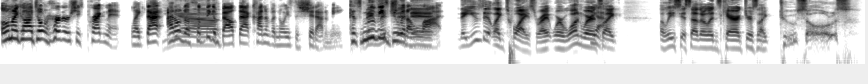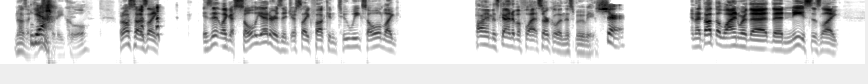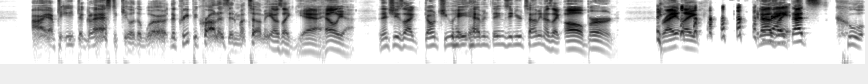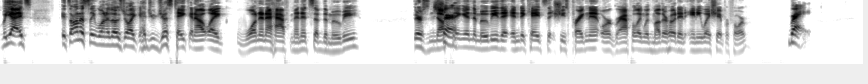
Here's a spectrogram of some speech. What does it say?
oh my god, don't hurt her, she's pregnant. Like that, I don't know, something about that kind of annoys the shit out of me cuz movies do it a it. lot. They used it like twice, right? Where one where it's Yeah. like Alyssa Sutherland's character's like two souls. And I was like, Yeah. that's pretty cool. But also I was like, is it like a soul yet or is it just like fucking two weeks old? Like time is kind of a flat circle in this movie. Sure. And I thought the line where the the niece is like, "I have to eat the glass to kill the world, the creepy crawlers in my tummy." I was like, "Yeah, hell yeah." And then she's like, "Don't you hate having things in your tummy?" And I was like, "Oh, burn." Right? Like and I was like, "That's cool." But yeah, it's it's honestly one of those you're like, had you just taken out like one and a half minutes of the movie, there's Sure. nothing in the movie that indicates that she's pregnant or grappling with motherhood in any way, shape, or form. Right.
